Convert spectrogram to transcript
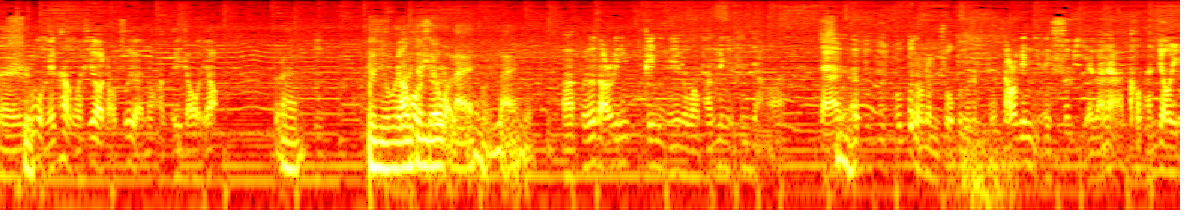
呃，如果没看过，需要找资源的话，可以找我要。哎，嗯，那你回头先给我来来一个。啊，回头到时候给你给你那个网盘给你分享啊，大家呃不不不不能这么说，不能这么说，到时候给你那私底下咱俩扣盘交易，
